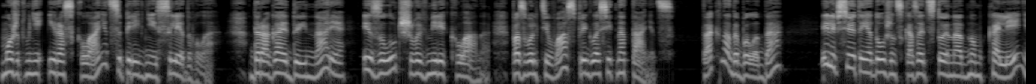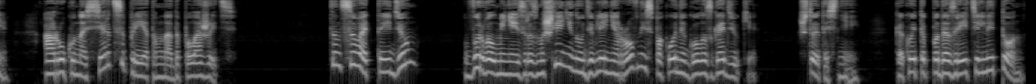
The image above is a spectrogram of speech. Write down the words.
Может, мне и раскланяться перед ней следовало? Дорогая Дейнария из лучшего в мире клана. Позвольте вас пригласить на танец. Так надо было, да? Или все это я должен сказать, стоя на одном колене, а руку на сердце при этом надо положить? Танцевать-то идем? Вырвал меня из размышлений на удивление ровный и спокойный голос гадюки. Что это с ней? Какой-то подозрительный тон.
